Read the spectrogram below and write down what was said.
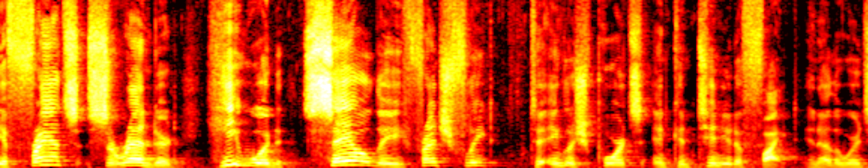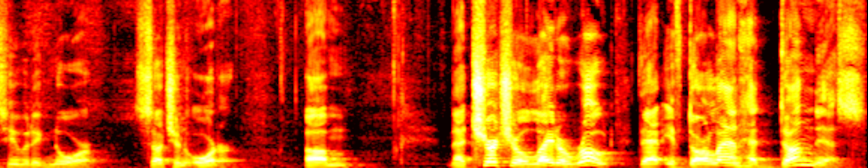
if France surrendered, he would sail the French fleet to English ports and continue to fight. In other words, he would ignore such an order. Um, now, Churchill later wrote that if Darlan had done this,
